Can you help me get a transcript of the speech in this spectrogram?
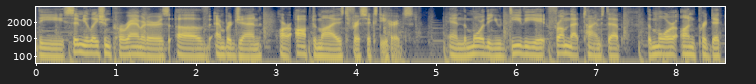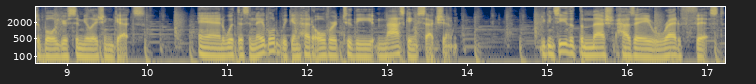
the simulation parameters of Embergen are optimized for 60 Hz. And the more that you deviate from that time step, the more unpredictable your simulation gets. And with this enabled, we can head over to the masking section. You can see that the mesh has a red fist.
